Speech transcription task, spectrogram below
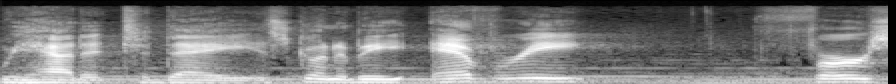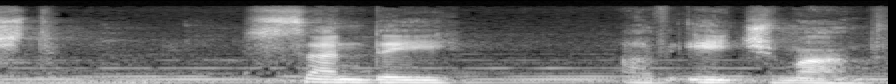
We had it today. It's going to be every first Sunday of each month.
